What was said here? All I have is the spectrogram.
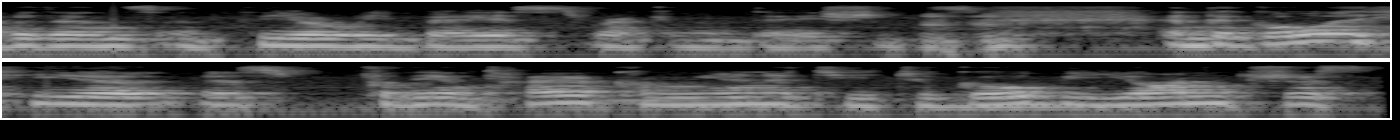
evidence and theory-based recommendations. Mm -hmm. And the goal here is for the entire community to go beyond just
